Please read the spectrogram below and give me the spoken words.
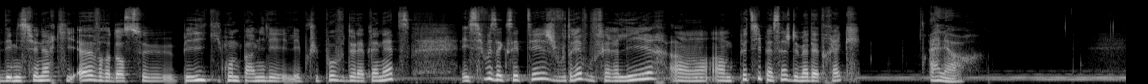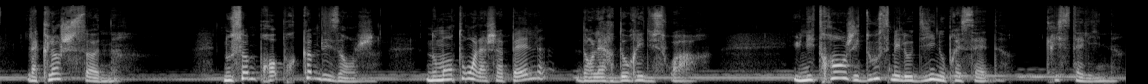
des missionnaires qui œuvrent dans ce pays qui compte parmi les, les plus pauvres de la planète. Et si vous acceptez, je voudrais vous faire lire un, un petit passage de Madatrek. Alors, la cloche sonne. Nous sommes propres comme des anges. Nous montons à la chapelle dans l'air doré du soir. Une étrange et douce mélodie nous précède, cristalline.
